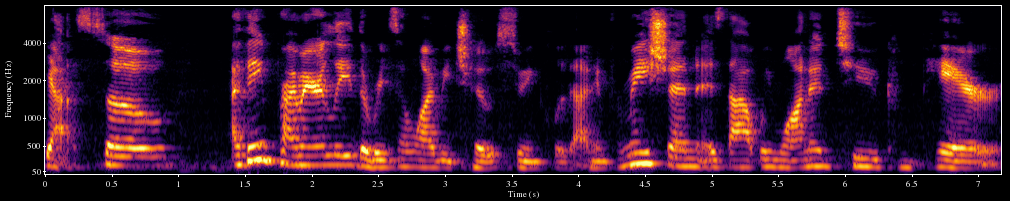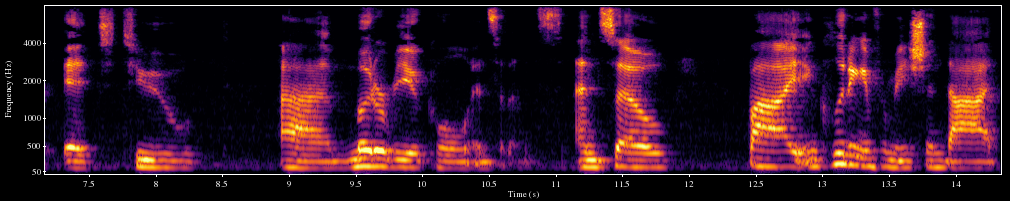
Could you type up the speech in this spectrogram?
Yeah, so I think primarily the reason why we chose to include that information is that we wanted to compare it to um, motor vehicle incidents. And so by including information that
